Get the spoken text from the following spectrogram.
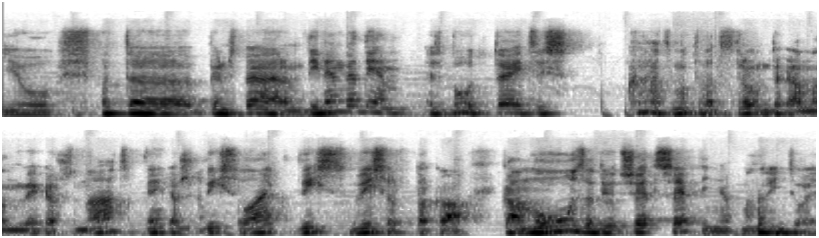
Jo pat uh, pirms, piemēram, diviem gadiem es būtu teicis, kāds motivēts trūkums. Man vienkārši nāca vienkārši visu laiku, vis, visur. Tā kā, kā mūza 24, 7 ap man riņķoja.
